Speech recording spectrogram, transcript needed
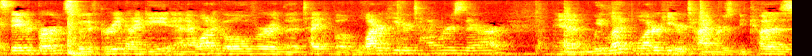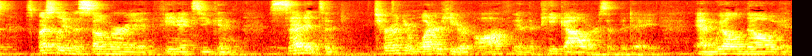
It's David Byrnes with Green ID, and I want to go over the type of water heater timers there are. And we like water heater timers because, especially in the summer in Phoenix, you can set it to turn your water heater off in the peak hours of the day. And we all know it,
